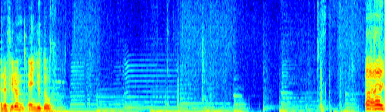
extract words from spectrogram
Me refiero en, en YouTube. ¡Ay!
